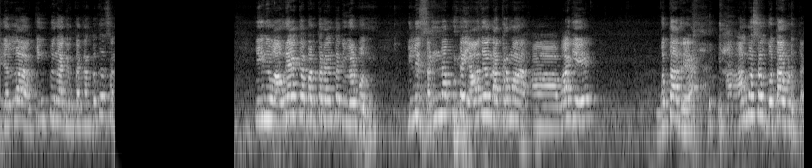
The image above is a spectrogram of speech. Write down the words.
ಇದೆಲ್ಲ ಕಿಂಗ್ ಪಿನ್ ಆಗಿರ್ತಕ್ಕಂಥದ್ದು ಈಗ ನೀವು ಅವ್ರ ಯಾಕೆ ಬರ್ತಾರೆ ಅಂತ ನೀವು ಹೇಳ್ಬೋದು. ಇಲ್ಲಿ ಸಣ್ಣ ಪುಟ್ಟ ಯಾವುದೇ ಒಂದು ಅಕ್ರಮವಾಗಿ ಗೊತ್ತಾದ್ರೆ ಆಲ್ಮೋಸ್ಟ್ ಅಲ್ಲಿ ಗೊತ್ತಾಗ್ಬಿಡುತ್ತೆ.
